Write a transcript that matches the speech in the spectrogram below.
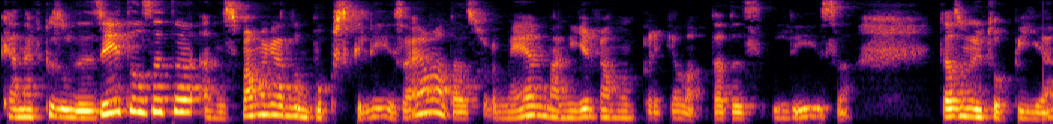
Ik ga even op de zetel zitten en de mama gaat een boekje lezen. Hè, want dat is voor mij een manier van ontprikkelen. Dat is lezen. Dat is een utopie. Hè.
